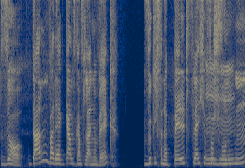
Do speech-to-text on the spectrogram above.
So, dann war der ganz, ganz lange weg. Wirklich von der Bildfläche verschwunden.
